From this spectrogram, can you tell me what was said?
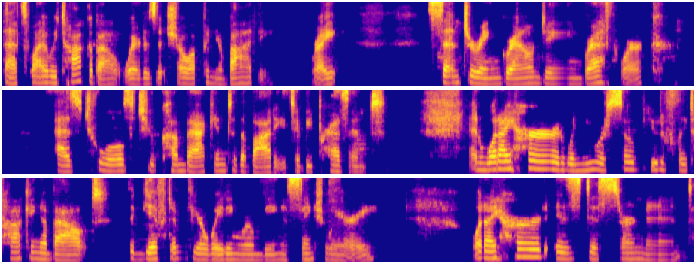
That's why we talk about where does it show up in your body, right? Centering, grounding, breath work as tools to come back into the body, to be present. And what I heard when you were so beautifully talking about the gift of your waiting room being a sanctuary, what I heard is discernment.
